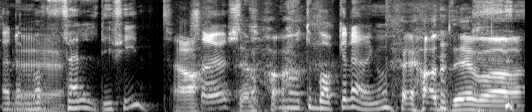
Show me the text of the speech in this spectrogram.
Ja, det var Eh, veldig fint. ja, Seriøst. var- Må tilbake der en gang. Ja, det var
